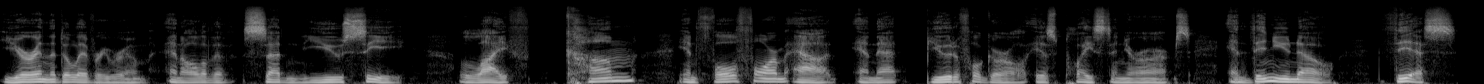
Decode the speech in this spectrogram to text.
You're in the delivery room, and all of a sudden you see life come in full form out, and that beautiful girl is placed in your arms. And then you know this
